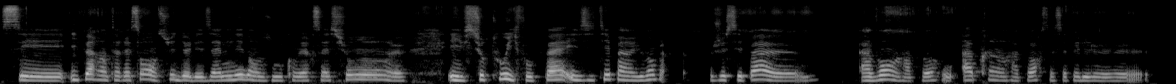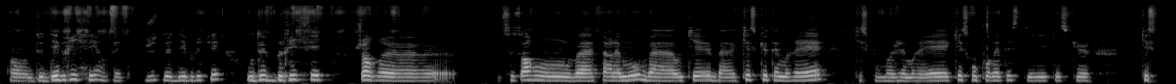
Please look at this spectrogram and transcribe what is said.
c'est hyper intéressant ensuite de les amener dans une conversation. Euh, et surtout, il faut pas hésiter, par exemple, je sais pas, euh, avant un rapport ou après un rapport, ça s'appelle de débriefer en fait, juste de débriefer ou de briefer. Genre, euh, ce soir on va faire l'amour, bah ok, bah qu'est-ce que t'aimerais? Qu'est-ce que moi j'aimerais? Qu'est-ce qu'on pourrait tester? Qu'est-ce que qu'est-ce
